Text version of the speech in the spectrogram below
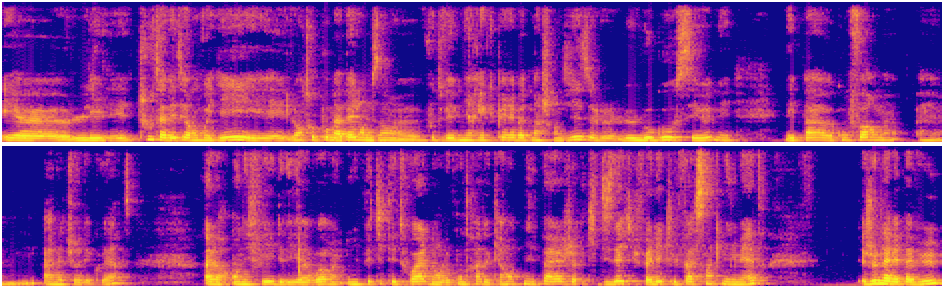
Et les, les, tout avait été envoyé et l'entrepôt m'appelle en disant vous devez venir récupérer votre marchandise. Le, le logo CE n'est pas conforme à Nature Découverte. Alors en effet, il devait y avoir une petite étoile dans le contrat de 40 000 pages qui disait qu'il fallait qu'il fasse 5 mm. Je ne l'avais pas vu.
